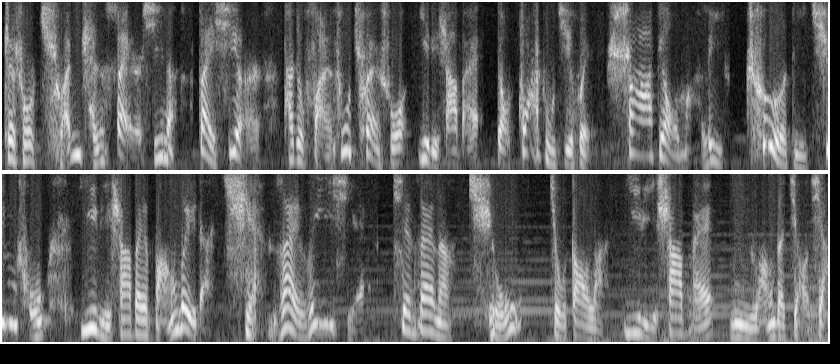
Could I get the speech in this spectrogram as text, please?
这时候，权臣塞尔西呢，塞西尔他就反复劝说伊丽莎白要抓住机会杀掉玛丽，彻底清除伊丽莎白王位的潜在威胁。现在呢，求。就到了伊丽莎白女王的脚下。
